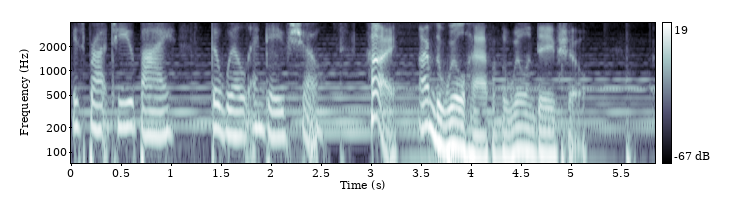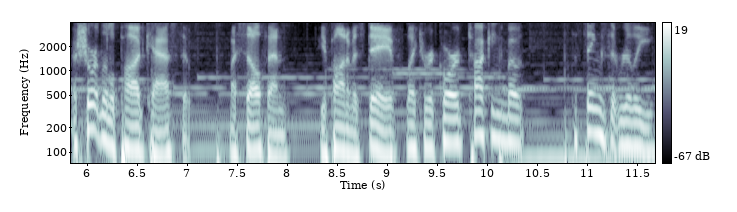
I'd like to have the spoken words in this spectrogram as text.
is brought to you by The Will and Dave Show. Hi, I'm the Will half of The Will and Dave Show, a short little podcast that myself and the eponymous Dave like to record talking about the things that really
